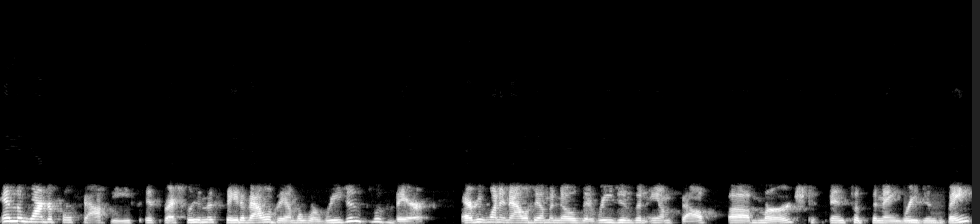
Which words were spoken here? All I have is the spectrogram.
in the wonderful Southeast, especially in the state of Alabama, where Regions was there. Everyone in Alabama knows that Regions and AmSouth uh, merged and took the name Regions Bank.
